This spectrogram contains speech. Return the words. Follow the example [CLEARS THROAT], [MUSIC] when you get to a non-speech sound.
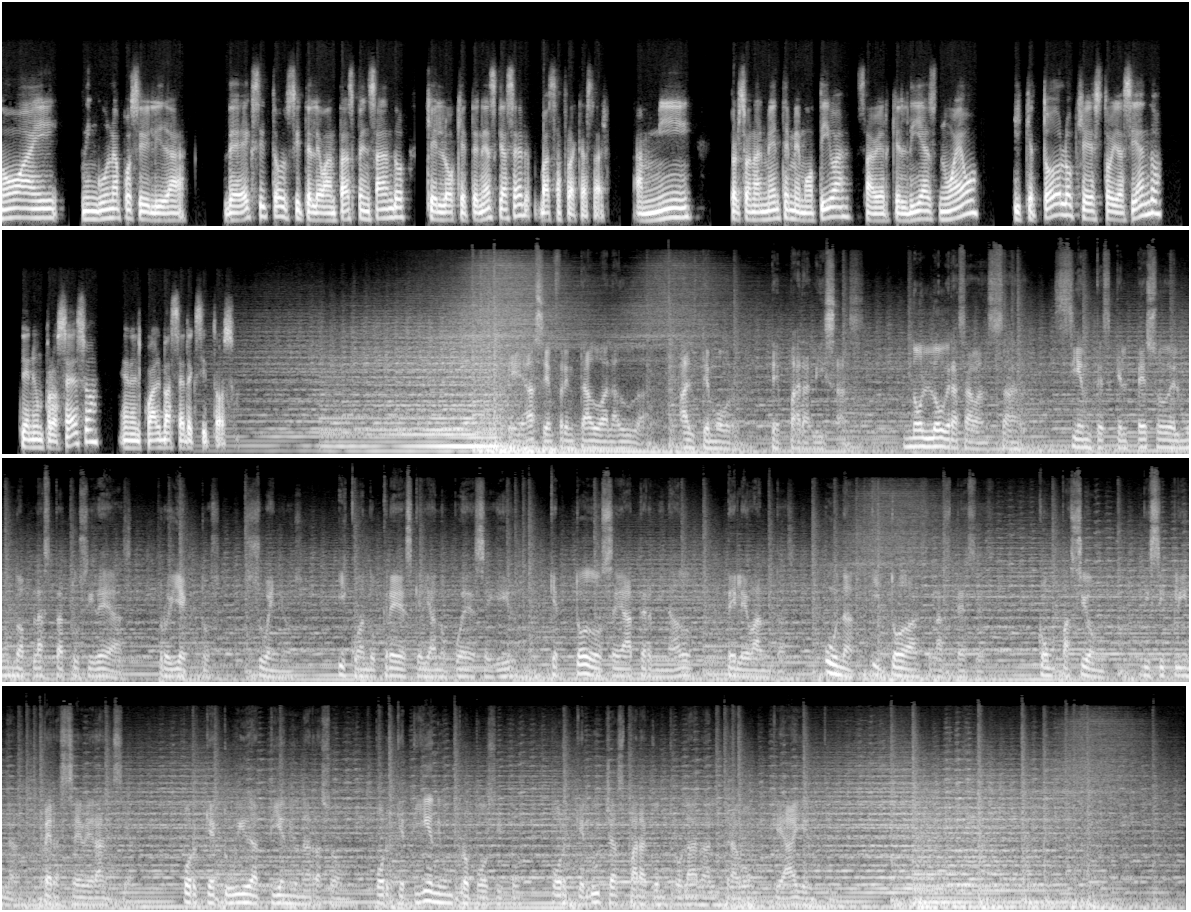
no hay ninguna posibilidad de éxito si te levantas pensando que lo que tenés que hacer vas a fracasar. A mí personalmente me motiva saber que el día es nuevo y que todo lo que estoy haciendo tiene un proceso en el cual va a ser exitoso. Te has enfrentado a la duda, al temor, te paralizas, no logras avanzar, sientes que el peso del mundo aplasta tus ideas, proyectos, sueños, y cuando crees que ya no puedes seguir, que todo se ha terminado, te levantas, una y todas las veces, con pasión, disciplina, perseverancia, porque tu vida tiene una razón, porque tiene un propósito, porque luchas para controlar al dragón que hay en ti.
